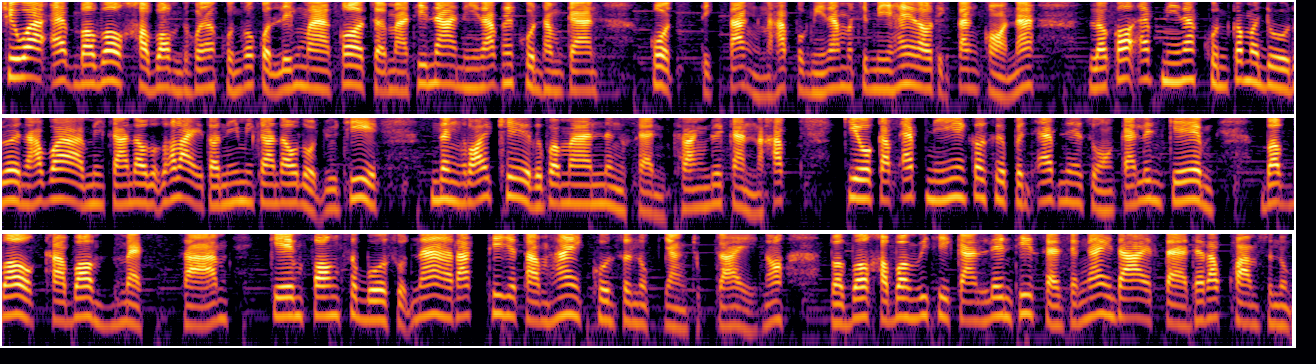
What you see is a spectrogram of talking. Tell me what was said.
ชื่อว่าแอป Bubble Carbon ทุกคนนะคุณก็กดลิงก์มาก็จะมาที่หน้านี้นะให้คุณทำการ กดติดตั้งนะครับตรงนี้นะมันจะมีให้เราติดตั้งก่อนนะ แล้วก็แอปนี้นะคุณก็มาดูด้วยนะครับว่ามีการดาวน์โหลดเท่าไหร่ตอนนี้มีการดาวน์โหลดอยู่ที่ 100k หรือประมาณ 1 0 0 0 0แครั้งด้วยกันนะครับเกี่ยวกับแอปนี้ก็คือเป็นแอปในส่วนของการเล่นเกม Bubble Carbon Match 3เกมฟองสบู่สุดน่ารักที่จะทำให้คุณสนุกอย่างจุใจเนาะ Bubble Carbon วิธีการเล่นที่แสนจะง่ายได้ แต่ได้รับความสนุก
